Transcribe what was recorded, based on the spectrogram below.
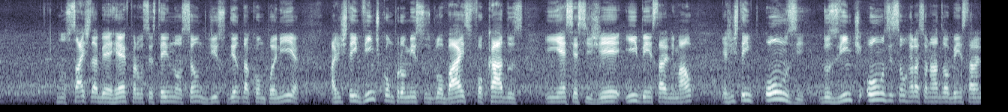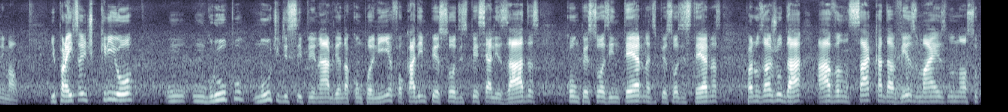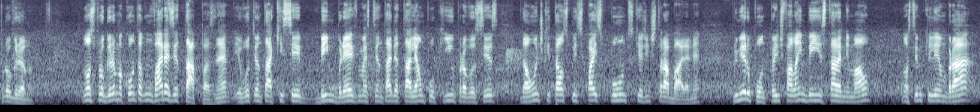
no site da BRF, para vocês terem noção disso dentro da companhia, a gente tem 20 compromissos globais focados em SSG e bem-estar animal, e a gente tem 11 dos 20, 11 são relacionados ao bem-estar animal. E para isso a gente criou um, um, grupo multidisciplinar dentro da companhia, focado em pessoas especializadas, com pessoas internas e pessoas externas, para nos ajudar a avançar cada vez mais no nosso programa. Nosso programa conta com várias etapas, né? Eu vou tentar aqui ser bem breve, mas tentar detalhar um pouquinho para vocês da onde que estão tá os principais pontos que a gente trabalha, né? Primeiro ponto, para a gente falar em bem-estar animal, nós temos que lembrar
